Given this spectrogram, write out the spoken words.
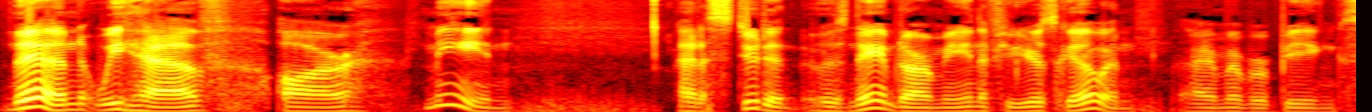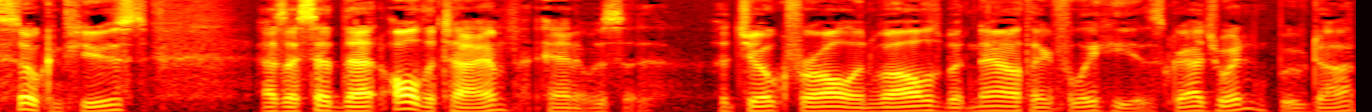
Then we have our mean. I had a student who was named Armin a few years ago, and I remember being so confused as I said that all the time, and it was a, a joke for all involved. But now, thankfully, he has graduated, moved on.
